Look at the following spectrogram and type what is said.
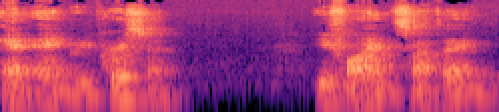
an angry person. You find something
